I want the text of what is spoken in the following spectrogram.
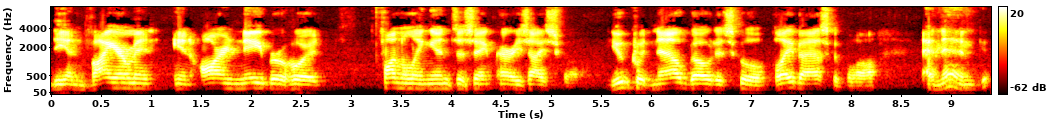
the environment in our neighborhood funneling into St. Mary's High School. You could now go to school, play basketball, and then get, a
